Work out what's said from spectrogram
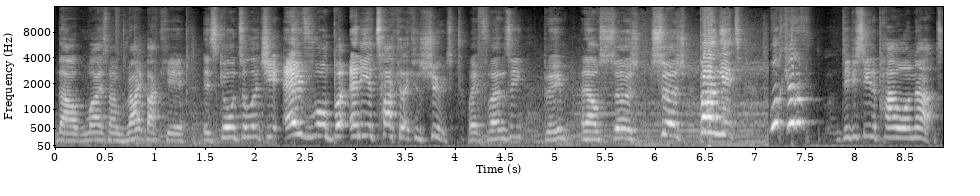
Now, why is man right back here? It's going to literally everyone but any attacker that can shoot. Wait, Frenzy, boom, and now Surge, Surge, bang it! What kind of did you see the power on that?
